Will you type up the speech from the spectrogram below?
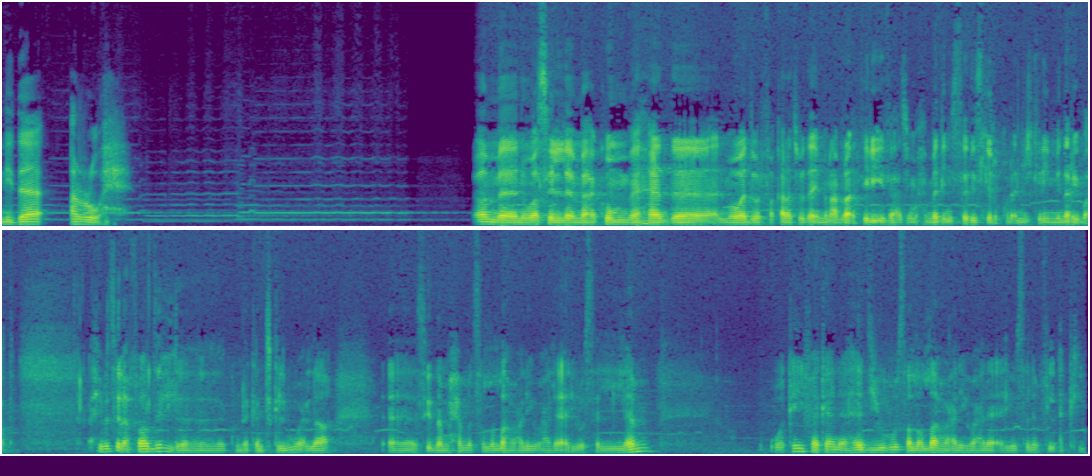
نداء الروح. نواصل معكم هذا المواد والفقرات دائما عبر أثير إذاعة محمد السادس للقرآن الكريم من الرباط. أحبتي الأفاضل كنا كنتكلموا على سيدنا محمد صلى الله عليه وعلى آله وسلم وكيف كان هديه صلى الله عليه وعلى آله وسلم في الأكل؟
